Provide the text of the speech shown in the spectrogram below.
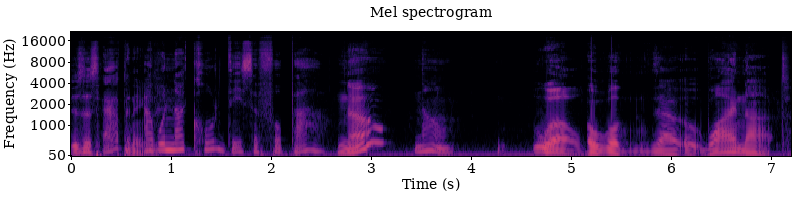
is this happening? I would not call this a faux pas. no? No. Well, oh well, now, why not?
